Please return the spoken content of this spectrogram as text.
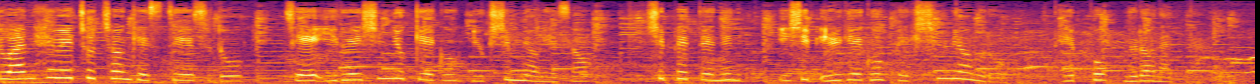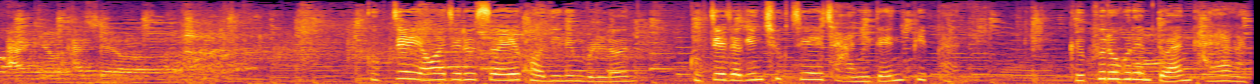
또한 해외 초청 게스트의 수도 제1회 16개국 60명에서 10회 때는 21개국 110명으로 대폭 늘어났다. 국제영화제로서의 권위는 물론 국제적인 축제의 장이 된 피판. 그 프로그램 또한 다양하다.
